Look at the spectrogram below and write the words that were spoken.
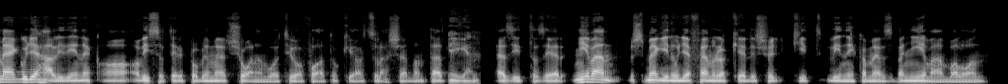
Meg ugye Halidének a, a visszatérő problémája soha nem volt jó a faltok kiarcolásában. Tehát Igen. ez itt azért. Nyilván, most megint ugye felmerül a kérdés, hogy kit vinnék a Mavs-ben, nyilvánvalóan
